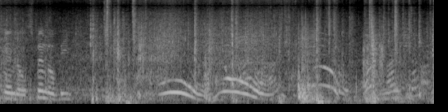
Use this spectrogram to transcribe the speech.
Spindle, spindle beak. Oh, no! No! That was a nice shot.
